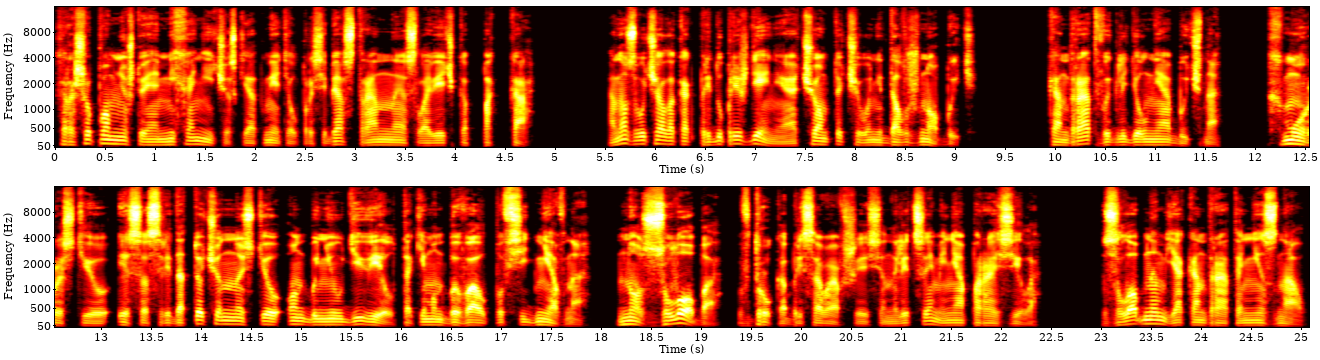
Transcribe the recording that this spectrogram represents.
Хорошо помню, что я механически отметил про себя странное словечко «пока». Оно звучало как предупреждение о чем-то, чего не должно быть. Кондрат выглядел необычно. Хмуростью и сосредоточенностью он бы не удивил, таким он бывал повседневно. Но злоба, вдруг обрисовавшаяся на лице, меня поразила. Злобным я Кондрата не знал.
